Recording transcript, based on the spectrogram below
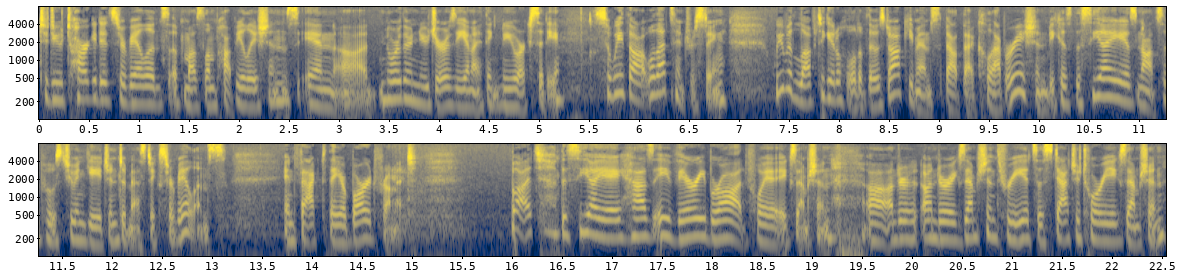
to do targeted surveillance of Muslim populations in uh, northern New Jersey and I think New York City. So we thought, well, that's interesting. We would love to get a hold of those documents about that collaboration because the CIA is not supposed to engage in domestic surveillance. In fact, they are barred from it. But the CIA has a very broad FOIA exemption. Uh, under, under Exemption 3, it's a statutory exemption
